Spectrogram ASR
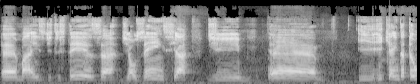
é, mais de tristeza, de ausência, de. É, e, e, que ainda tão,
